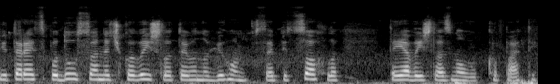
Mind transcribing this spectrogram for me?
вітерець подув, сонечко вийшло, то й воно бігом все підсохло, та я вийшла знову копати.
